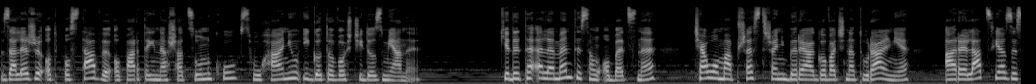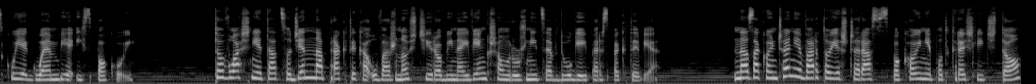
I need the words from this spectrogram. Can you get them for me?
Zależy od postawy opartej na szacunku, słuchaniu i gotowości do zmiany. Kiedy te elementy są obecne, ciało ma przestrzeń, by reagować naturalnie, a relacja zyskuje głębię i spokój. To właśnie ta codzienna praktyka uważności robi największą różnicę w długiej perspektywie. Na zakończenie warto jeszcze raz spokojnie podkreślić to,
